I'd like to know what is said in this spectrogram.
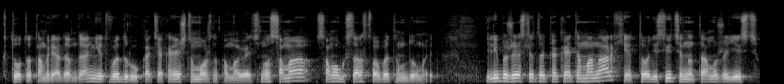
кто-то там рядом, да, не твой друг, хотя, конечно, можно помогать, но сама, само государство об этом думает. Либо же, если это какая-то монархия, то действительно там уже есть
